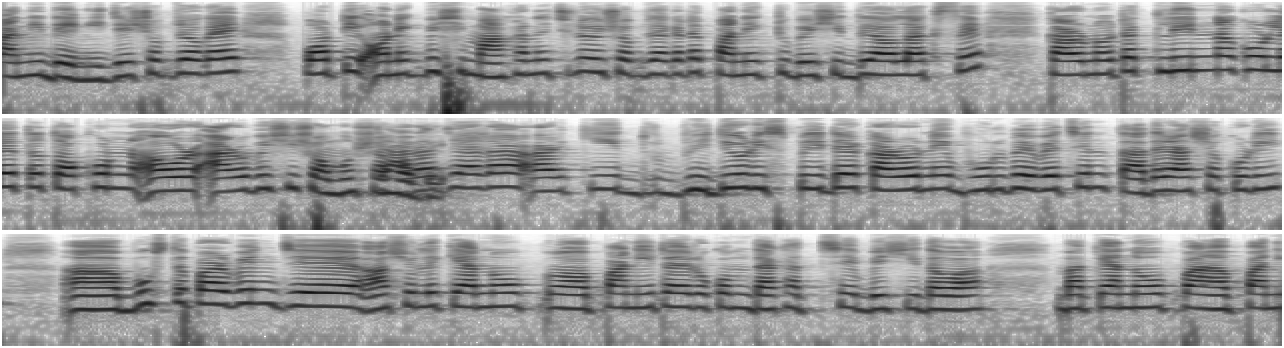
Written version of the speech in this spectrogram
পানি দেয়নি। যেসব জায়গায় পটি অনেক বেশি মাখানো ছিল ওই সব জায়গাটা পানি একটু বেশি দেওয়া লাগছে। কারণ ওটা ক্লিন না করলে তো তখন ওর আরও বেশি সমস্যা হবে। যারা আর কি ভিডিওর স্পিডের কারণে ভুল ভেবেছেন তাদের আশা করি বুঝতে পারবেন যে আসলে কেন পানিটা এরকম দেখাচ্ছে বেশি দেওয়া বা কেন পানি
